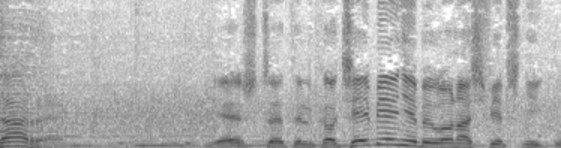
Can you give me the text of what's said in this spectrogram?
Darek. Jeszcze tylko ciebie nie było na świeczniku.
